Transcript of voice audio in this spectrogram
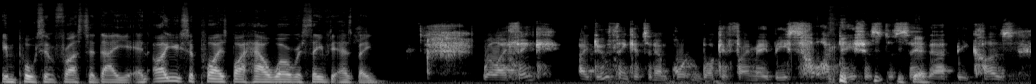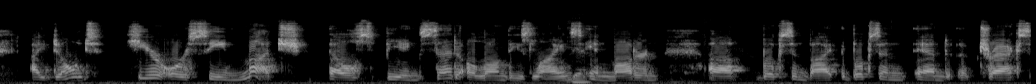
important for us today? And are you surprised by how well received it has been? Well, I think I do think it's an important book, if I may be so audacious to say yeah. that, because I don't hear or see much else being said along these lines yeah. in modern uh, books and by books and and uh, tracks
